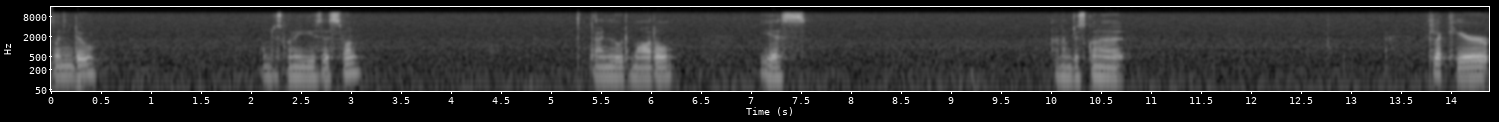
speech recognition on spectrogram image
window. I'm just going to use this one download model, yes. and I'm just going to click here,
